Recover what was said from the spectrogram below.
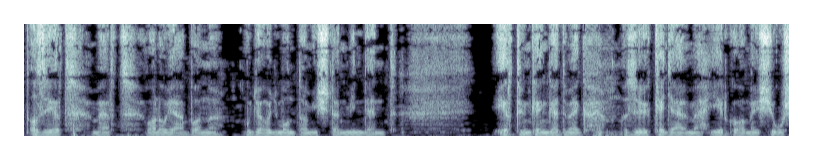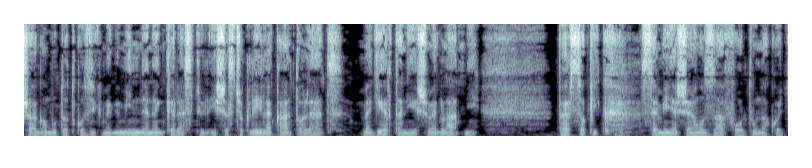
azért, mert valójában, úgy ahogy mondtam, Isten mindent értünk enged meg, az ő kegyelme, írgalma és jósága mutatkozik meg mindenen keresztül, és ez csak lélek által lehet megérteni és meglátni. Persze, akik személyesen hozzáfordulnak, hogy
